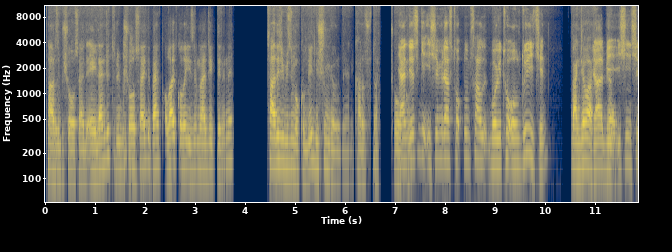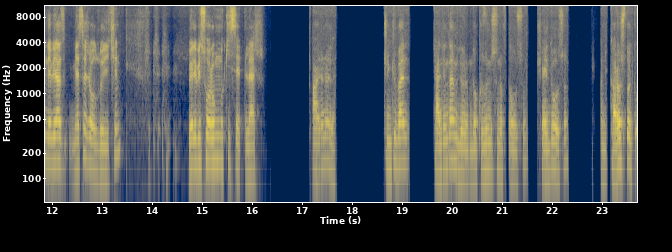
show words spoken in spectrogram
tarzı bir şey olsaydı, eğlence türü bir şey olsaydı ben kolay kolay izin vereceklerini sadece bizim okul değil düşünmüyorum yani Karasu'da. Çoğu Yani okul. diyorsun ki işin biraz toplumsal boyutu olduğu için Bence var. ya bir Evet. işin içinde biraz mesaj olduğu için böyle bir sorumluluk hissettiler. Aynen öyle. Çünkü ben kendimden biliyorum 9. sınıfta olsun, şeyde olsun. Hani Karos'taki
